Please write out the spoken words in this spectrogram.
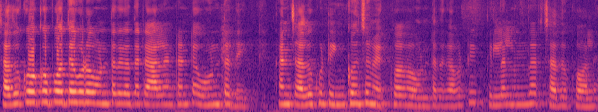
చదువుకోకపోతే కూడా ఉంటుంది కదా టాలెంట్ అంటే ఉంటుంది. కానీ చదువుకుంటే ఇంకొంచెం ఎక్కువగా ఉంటుంది కాబట్టి పిల్లలందరూ చదువుకోవాలి.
